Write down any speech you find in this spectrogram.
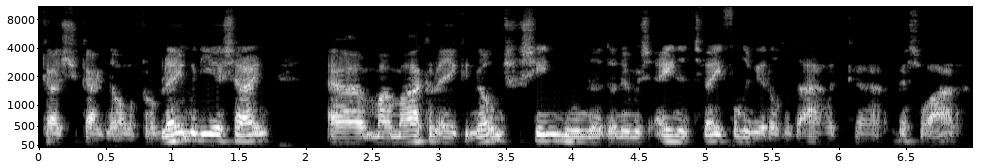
als je kijkt naar alle problemen die er zijn. Uh, maar macro-economisch gezien doen de nummers 1 en 2 van de wereld het eigenlijk uh, best wel aardig.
